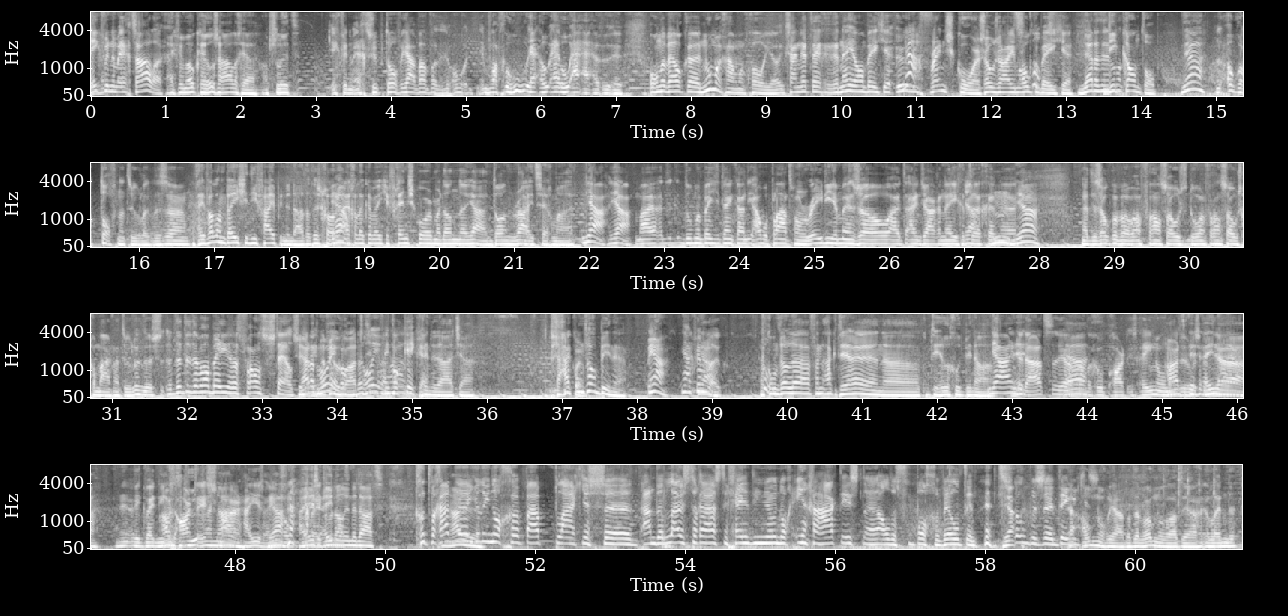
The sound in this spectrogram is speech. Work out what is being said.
Ik vind hem echt zalig. Ik vind hem ook heel zalig, ja, absoluut. Ik vind hem echt super tof. Ja, wat, wat, wat, hoe, ja, hoe, hoe- eh, eh, eh, eh. onder welke noemer gaan we hem gooien? Ik zei net tegen René al een beetje early Ja. Frenchcore. Zo zou je hem ook Klopt. een beetje Ja, dat is die wel- kant op. Ja, Dat is ook wel tof natuurlijk. Dus, eh, het heeft wel een beetje die vibe inderdaad. Dat is gewoon Ja. eigenlijk een beetje Frenchcore, maar dan ja, done right, zeg maar. ja, ja, maar het doet me een beetje denken aan die oude plaat van Radium en zo. Uit eind jaren negentig. En, Mm, eh, ja. Het is ook wel een Fransoos, door een Fransoos gemaakt natuurlijk. Dus het het is wel een beetje dat Franse stijltje. ja, dat hoor je ook ik wel. Dat vind ik wel. kicken. Inderdaad, ja. ja. Hij komt wel binnen. Ja, ja, ik vind Ja. hem leuk. Hij komt wel eh, van Actere en eh, komt hij heel goed binnen. Ja, inderdaad. Ja, Ja. Van de groep Art is 1-0 Art is 1-0, ja. Ik weet niet wat Art is, maar hij is 1-0. Ja, hij is Weten we 1-0 dat. inderdaad. Goed, we gaan eh, eh. jullie nog een paar plaatjes eh, aan de luisteraars. Degene die nu nog ingehaakt is. naar al dat voetbalgeweld en Ja. zomerse Ja, dingetjes. ook nog, ja, dat hebben we ook nog gehad, ja. Ellende.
